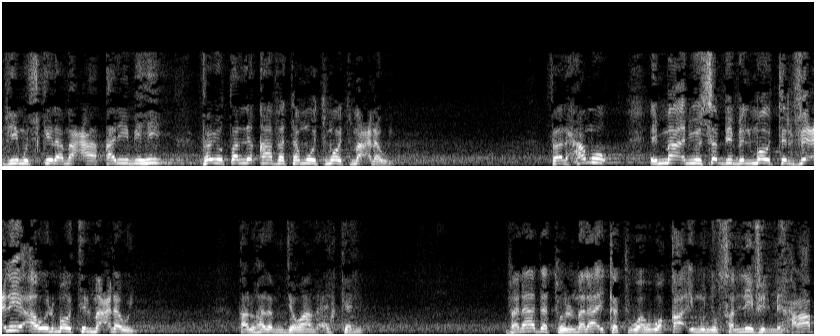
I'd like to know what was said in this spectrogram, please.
في مشكلة مع قريبه فيطلقها فتموت موت معنوي. فالحمو إما أن يسبب الموت الفعلي أو الموت المعنوي. قالوا هذا من جوامع الكلم. فنادته الملائكة وهو قائم يصلي في المحراب.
